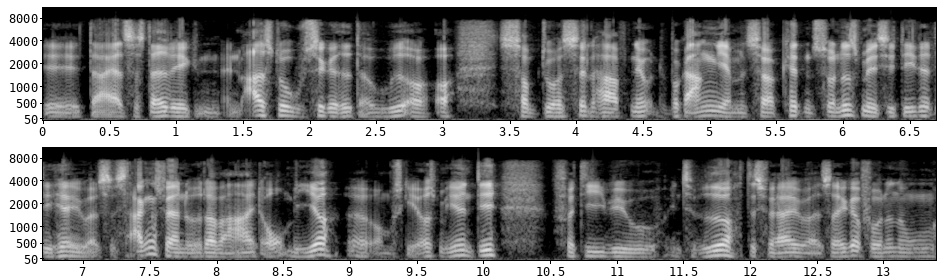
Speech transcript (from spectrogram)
øh, der er altså stadigvæk en, en meget stor usikkerhed derude, og, og som du også selv har haft nævnt på gangen, jamen så kan den sundhedsmæssige del af det her jo altså sagtens være noget, der varer et år mere, øh, og måske også mere end det, fordi vi jo indtil videre desværre jo altså ikke har fundet nogen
